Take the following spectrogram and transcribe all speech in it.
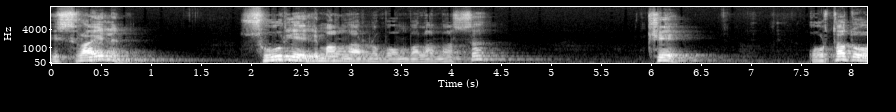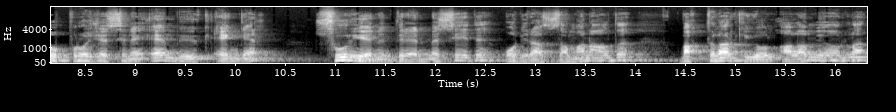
İsrail'in Suriye limanlarını bombalaması ki Orta Doğu projesine en büyük engel Suriye'nin direnmesiydi. O biraz zaman aldı. Baktılar ki yol alamıyorlar.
